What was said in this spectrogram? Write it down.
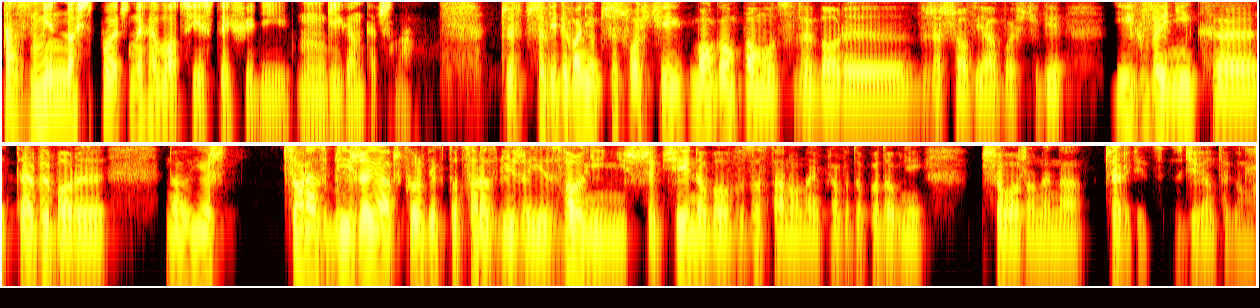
ta zmienność społecznych emocji jest w tej chwili mm, gigantyczna. Czy w przewidywaniu przyszłości mogą pomóc wybory w Rzeszowie, a właściwie ich wynik? E, te wybory no już coraz bliżej, aczkolwiek to coraz bliżej jest wolniej niż szybciej, no bo zostaną najprawdopodobniej przełożone na czerwiec z 9 maja.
